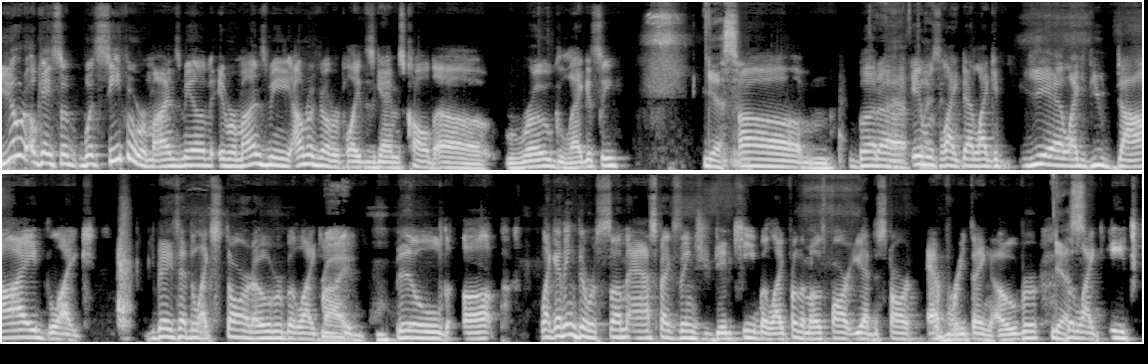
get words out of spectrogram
You know, okay. So what Sifu reminds me of, it reminds me. I don't know if you ever played this game. It's called uh, Rogue Legacy. Yes. Um, but uh, it was like that. Like, if, yeah, like if you died, like you basically had to like start over, but like you could build up. Like I think there were some aspects things you did keep, but like for the most part, you had to start everything over. yes. But like each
